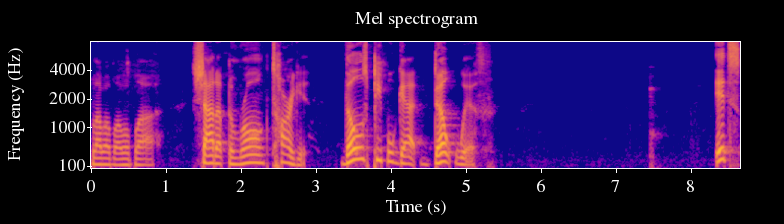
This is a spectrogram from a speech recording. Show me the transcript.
blah blah blah blah blah. Shot up the wrong target. Those people got dealt with. It's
